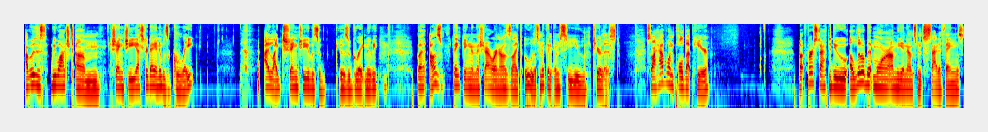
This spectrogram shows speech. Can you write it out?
I was we watched um Shang Chi yesterday and it was great. I liked Shang Chi. It was a it was a great movie. But I was thinking in the shower and I was like, "Ooh, let's make an MCU tier list." So I have one pulled up here. But first, I have to do a little bit more on the announcement side of things.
